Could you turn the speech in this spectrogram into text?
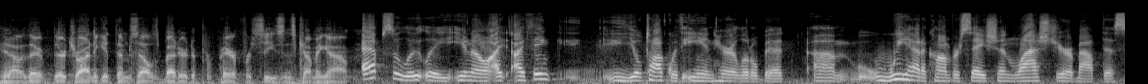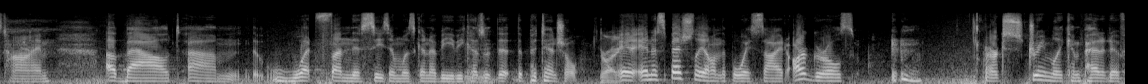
you know, they're they're trying to get themselves better to prepare for seasons coming up. Absolutely. You know, I, I think you'll talk with Ian here a little bit. Um, we had a conversation last year about this time about um, what fun this season was going to be because of the, the potential. Right. And, and especially on the boys' side. Our girls are extremely competitive.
